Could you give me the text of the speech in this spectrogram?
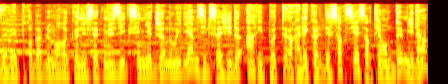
Vous avez probablement reconnu cette musique signée John Williams. Il s'agit de Harry Potter à l'école des sorciers, sorti en 2001.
